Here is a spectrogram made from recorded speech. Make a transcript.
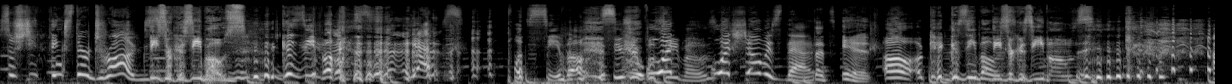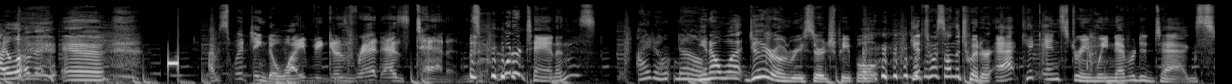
so she thinks they're drugs. These are gazebos. gazebos. yes. Placebos. These are placebos. what show is that? That's it. oh, okay, gazebos. These are gazebos. I love it. Eh, I'm switching to white because red has tannins. what are tannins? I don't know. You know what? Do your own research, people. Get to us on the Twitter at Kick and Stream. We never did tags.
